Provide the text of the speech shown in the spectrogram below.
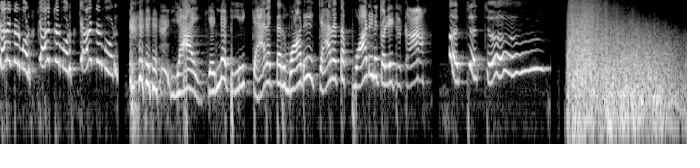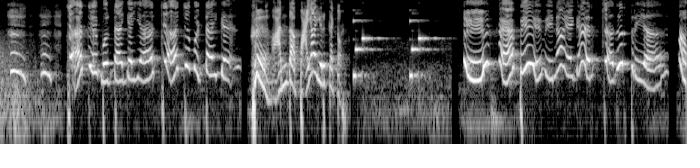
Character mode character mode character mode யாய் என்ன டீ? கேரக்டர் மோடு கேரக்டர் பாடின்னு சொல்லிட்டு இருக்கா? அச்சச்சோ. சாச்சு முட்டாங்க ஐயா சாச்சு முட்டாங்க அந்த பயம் இருக்கட்டும். சதுர்த்தியா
